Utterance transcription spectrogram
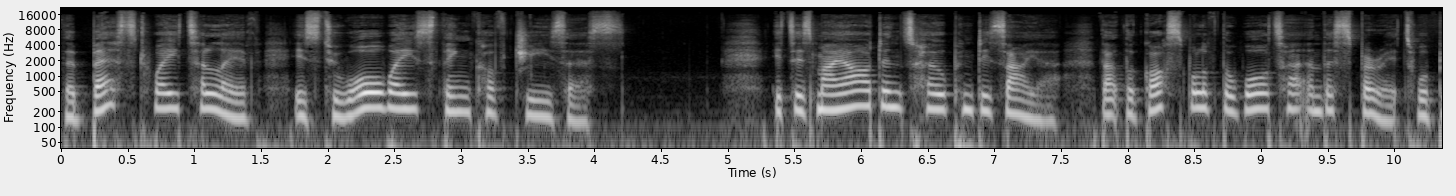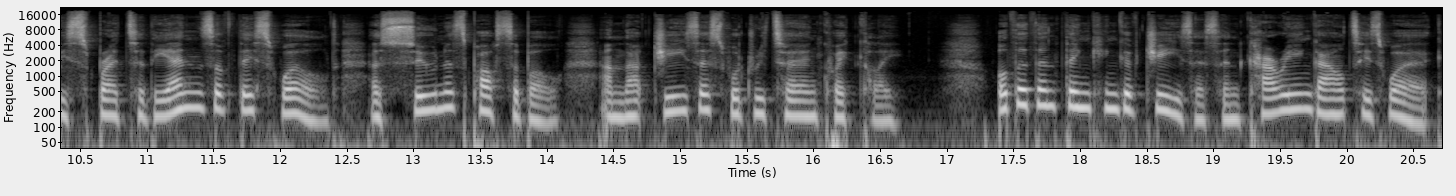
The best way to live is to always think of Jesus. It is my ardent hope and desire that the gospel of the water and the Spirit will be spread to the ends of this world as soon as possible, and that Jesus would return quickly. Other than thinking of Jesus and carrying out his work,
